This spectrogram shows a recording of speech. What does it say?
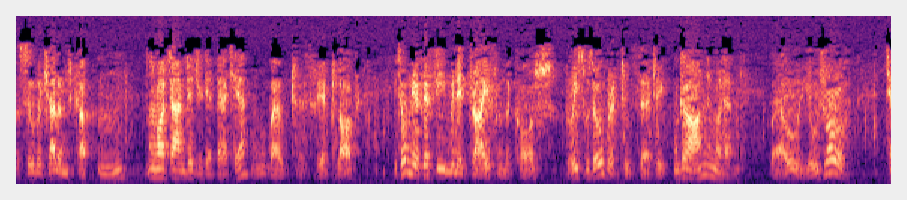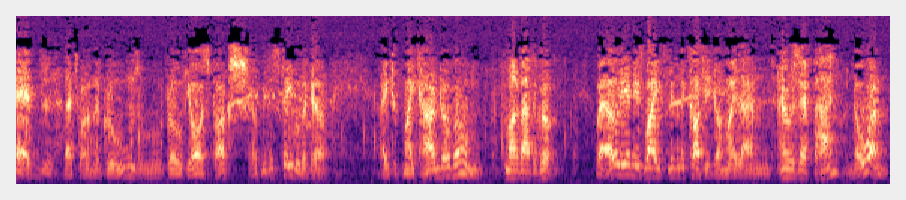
the Silver Challenge Cup. Mm-hmm. And what time did you get back here? Oh, about uh, three o'clock. It's only a fifteen-minute drive from the course. The race was over at two thirty. Well, go on, and what happened? Well, usual. Ted, that's one of the grooms who drove the horse box, helped me to stable the girl. I took my car and drove home. What about the group? Well, he and his wife live in a cottage on my land. Who was left behind? No one.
